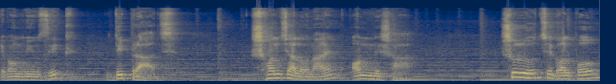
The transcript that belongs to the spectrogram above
এবং মিউজিক দীপরাজ। সঞ্চালনায় অন্বেষা। শুরু হচ্ছে গল্প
